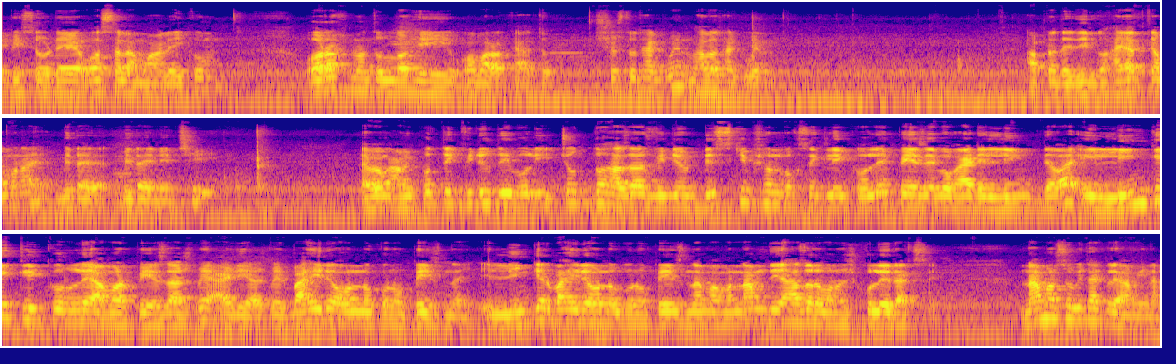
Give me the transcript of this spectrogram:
এপিসোডে আসসালামু আলাইকুম ওরহমতুল্লাহি ওবরাকাত সুস্থ থাকবেন, ভালো থাকবেন। আপনাদের দীর্ঘ হায়াত কামনায় বিদায় বিদায় নিচ্ছি। এবং আমি প্রত্যেক ভিডিওতেই বলি চোদ্দ হাজার ভিডিওর ডিসক্রিপশন বক্সে ক্লিক করলে পেজ এবং আইডির লিঙ্ক দেওয়া। এই লিঙ্কে ক্লিক করলে আমার পেজ আসবে আইডি আসবে। বাহিরে অন্য কোনো পেজ নাই। এই লিঙ্কের বাহিরে অন্য কোনো পেজ নাম, আমার নাম দিয়ে হাজারো মানুষ খুলে রাখছে। নাম আর ছবি থাকলে আমি না।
